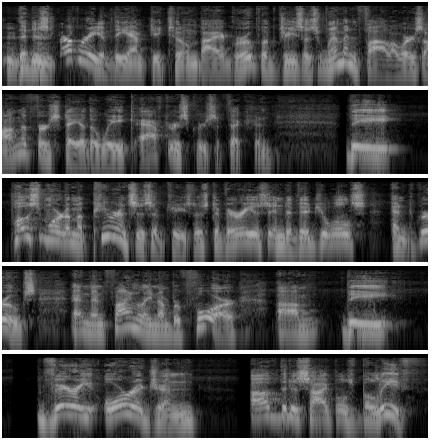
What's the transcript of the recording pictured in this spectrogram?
the discovery of the empty tomb by a group of Jesus' women followers on the first day of the week after his crucifixion, the postmortem appearances of Jesus to various individuals and groups, and then finally, number four, um, the very origin of the disciples' belief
